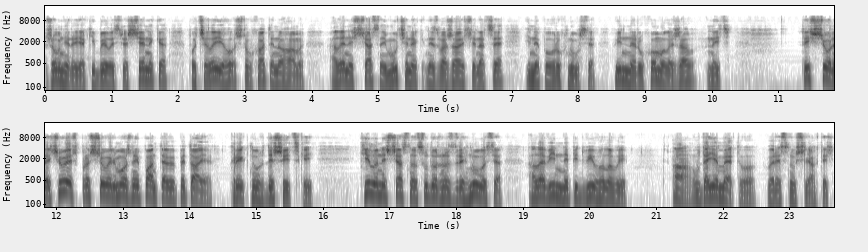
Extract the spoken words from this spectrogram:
Жовніри, які били священника, почали його штовхати ногами, але нещасний мученик, незважаючи на це, і не поворухнувся. Він нерухомо лежав ниць. Ти що, не чуєш, про що вельможний пан тебе питає? крикнув Дешицький. Тіло нещасного судорожно здригнулося, але він не підвів голови. А, удає мертвого, вереснув шляхтич.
